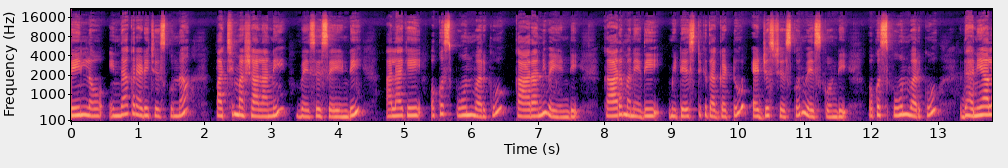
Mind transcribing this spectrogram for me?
దీనిలో ఇందాక రెడీ చేసుకున్న పచ్చి మసాలాని వేసేసేయండి. అలాగే ఒక స్పూన్ వరకు కారాన్ని వేయండి. కారం అనేది మీ టేస్ట్కి తగ్గట్టు అడ్జస్ట్ చేసుకొని వేసుకోండి. ఒక స్పూన్ వరకు ధనియాల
